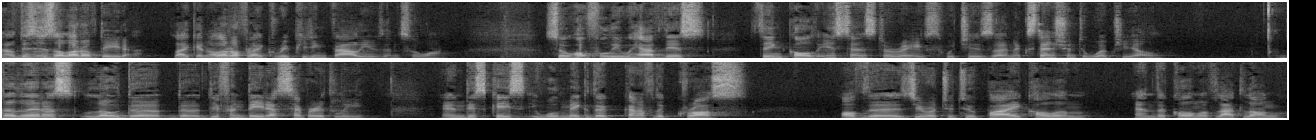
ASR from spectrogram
Now this is a lot of data, like and a lot of like repeating values and so on. So hopefully we have this thing called instanced arrays, which is an extension to WebGL, that let us load the, the different data separately. And In this case, it will make the kind of the cross of the 0 to 2 pi column and the column of lat long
